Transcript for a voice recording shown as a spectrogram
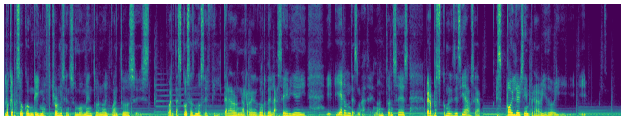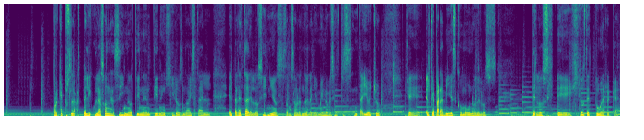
lo que pasó con Game of Thrones en su momento, ¿no? Y cuántos, cuántas cosas no se filtraron alrededor de la serie y, y, era un desmadre, ¿no? Entonces, pero pues como les decía, o sea, spoiler siempre ha habido y, porque pues las películas son así, ¿no? Tienen, tienen giros, ¿no? Ahí está el, el, planeta de los simios, estamos hablando del año 1968, que el que para mí es como uno de los, de los eh, giros de tuerca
